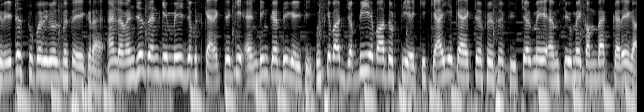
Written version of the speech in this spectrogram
ग्रेटेस्ट सुपर हीरोज में से एक रहा है एंड एवेंजर्स एंड गेम में जब इस कैरेक्टर की एंडिंग कर दी गई थी, उसके बाद जब भी ये बात उठती है कि क्या ये कैरेक्टर फिर से फ्यूचर में एमसीयू में कम करेगा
